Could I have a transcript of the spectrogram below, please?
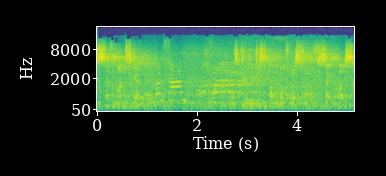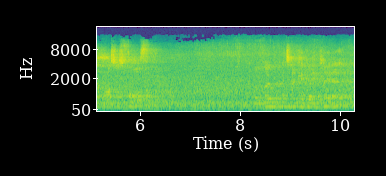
Seven laps to go. One Sam. Was crew who just held off West for second place. Sam Ross was fourth. The lone attacker getting clear now.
